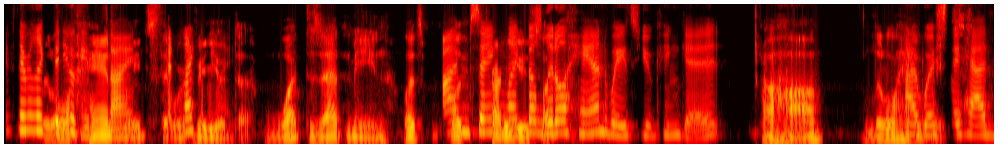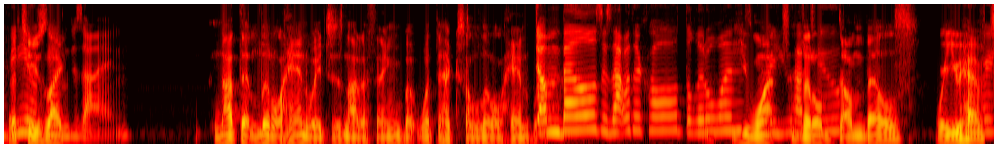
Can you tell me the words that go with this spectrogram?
if they were like Little video game hand designs, weights that I'd were like video. like- what does that mean? Let's. I'm let's saying like the use, little hand weights you can get. Uh huh. Little hand. I wish they weights. had Let's video use game like design. Not that little hand weights is not a thing, but what the heck's a little hand weight? Dumbbells, is that what they're called? The little ones? you want you little two? dumbbells where you have Where you-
